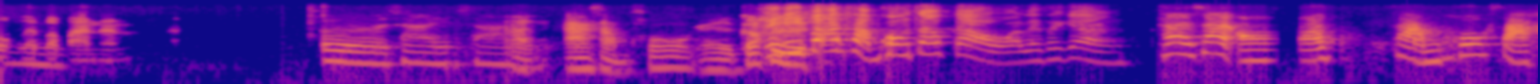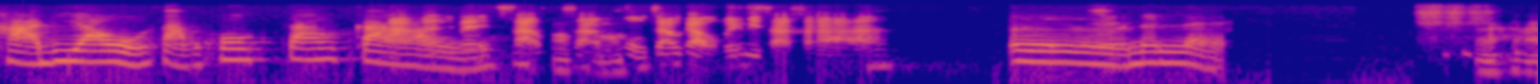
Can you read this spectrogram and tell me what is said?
กอะไรประมาณนั้น เออใช่ใช่ผ่านทางสามโคกเออก็ไอคือนี่ป้าสามโคกเจ้าเก่าอะไรสักอย่าง ใช่ใช่อ๋อสามโคกสาขาเดียว สามโคกเจ้าเก่าอ่าอันนี้ไม่สามสามโคกเจ้าเก่าไม่มีสาขา เออ นั่นแหละอ่าฮะ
